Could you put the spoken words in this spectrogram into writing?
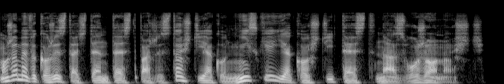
Możemy wykorzystać ten test parzystości jako niskiej jakości test na złożoność.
